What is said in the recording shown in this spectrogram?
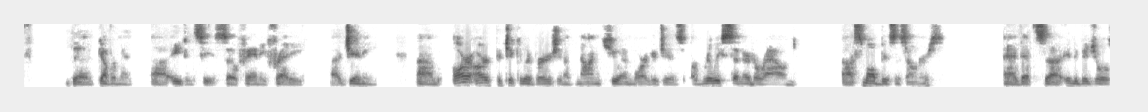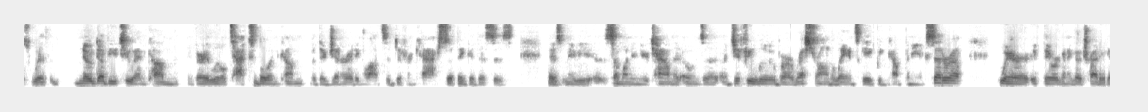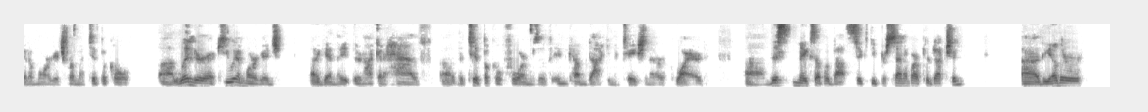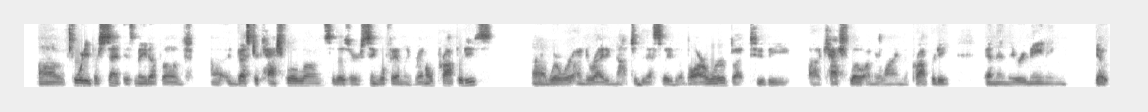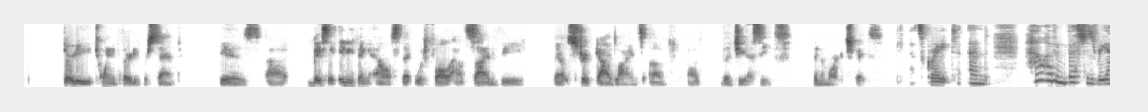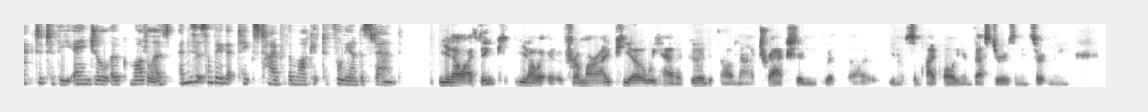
the government uh, agencies. So Fannie, Freddie, uh, Ginnie. Um, our our particular version of non-QM mortgages are really centered around uh, small business owners. And that's uh, individuals with no W 2 income, very little taxable income, but they're generating lots of different cash. So think of this as, as maybe someone in your town that owns a, a Jiffy Lube or a restaurant, a landscaping company, et cetera, where if they were going to go try to get a mortgage from a typical uh, lender, a QM mortgage, again, they, they're not going to have uh, the typical forms of income documentation that are required. Uh, this makes up about 60% of our production. Uh, the other uh, 40% is made up of uh, investor cash flow loans. So those are single family rental properties uh, where we're underwriting not to the necessarily the borrower, but to the uh, cash flow underlying the property. And then the remaining, you know, 30, 20, 30% is uh, basically anything else that would fall outside the you know, strict guidelines of, of the GSEs in the mortgage space. That's great. And how have investors reacted to the Angel Oak model? And is it something that takes time for the market to fully understand? You know, I think, you know, from our IPO, we had a good uh, amount of traction with, uh, you know, some high quality investors. I mean, certainly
